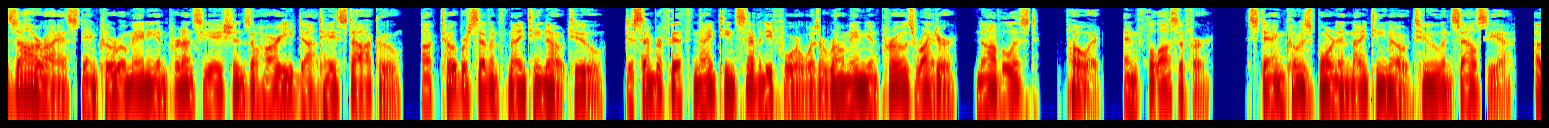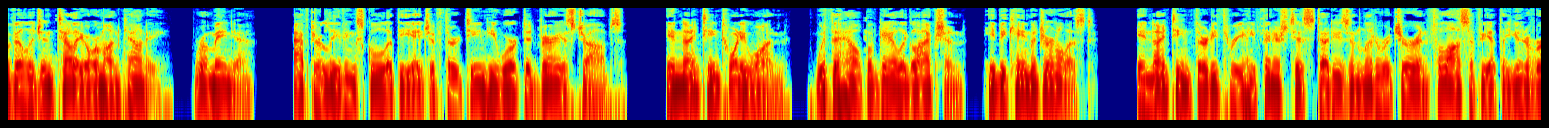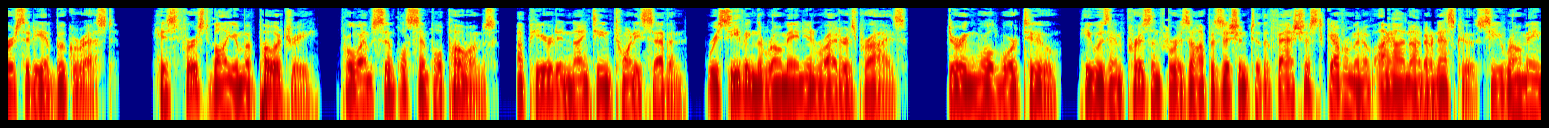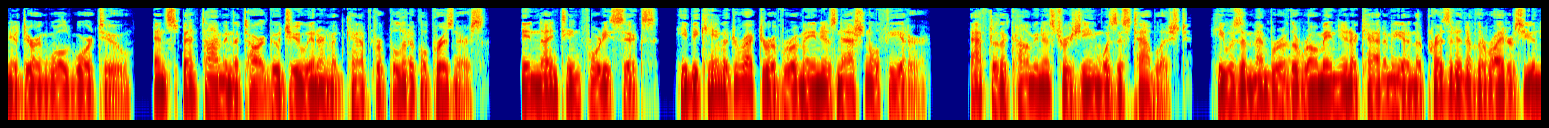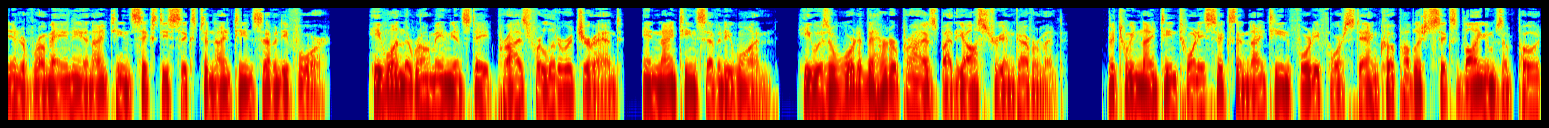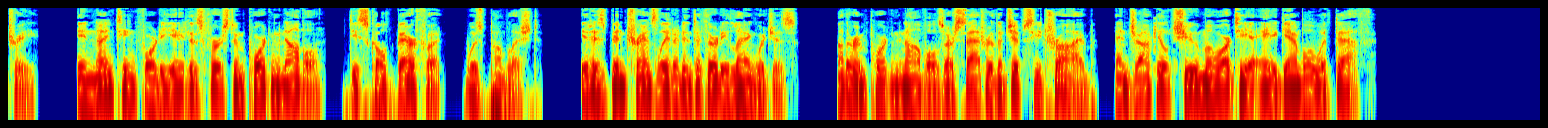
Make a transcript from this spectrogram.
Zaharias Stancu Romanian pronunciation Zahari Staku, October 7, 1902, December 5, 1974 was a Romanian prose writer, novelist, poet, and philosopher. Stancu was born in 1902 in Salcia, a village in Teleorman County, Romania. After leaving school at the age of 13 he worked at various jobs. In 1921, with the help of Gala Galaction, he became a journalist. In 1933 he finished his studies in literature and philosophy at the University of Bucharest. His first volume of poetry, Poeme simple Simple Poems, appeared in 1927, receiving the Romanian Writers' Prize. During World War II, he was imprisoned for his opposition to the fascist government of Ion Antonescu see Romania during World War II, and spent time in the Târgu Jiu internment camp for political prisoners. In 1946, he became a director of Romania's National Theatre. After the communist regime was established, he was a member of the Romanian Academy and the president of the Writers' Union of Romania 1966-1974. He won the Romanian State Prize for Literature and, in 1971, he was awarded the Herder Prize by the Austrian government. Between 1926 and 1944 Stancu published six volumes of poetry. In 1948 his first important novel, Desculț Barefoot, was published. It has been translated into 30 languages. Other important novels are Șatra the Gypsy Tribe, and Jocul cu moartea A Gamble with Death.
